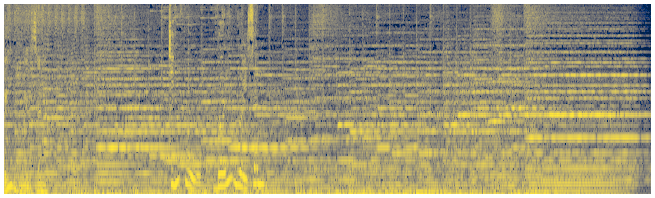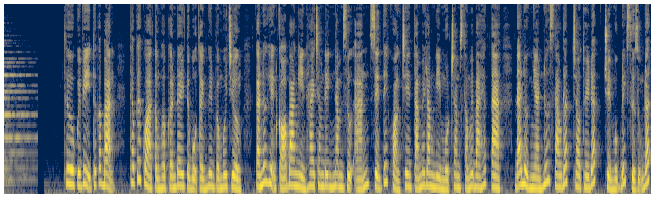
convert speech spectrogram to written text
với người dân. Chính phủ với người dân. Thưa quý vị, thưa các bạn, theo kết quả tổng hợp gần đây từ Bộ Tài nguyên và Môi trường, cả nước hiện có 3.205 dự án diện tích khoảng trên 85.163 ha đã được nhà nước giao đất cho thuê đất, chuyển mục đích sử dụng đất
